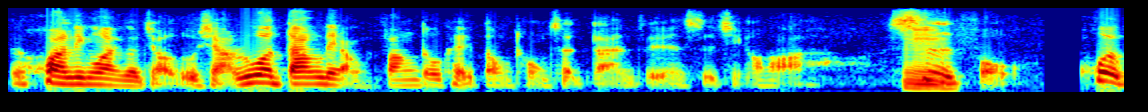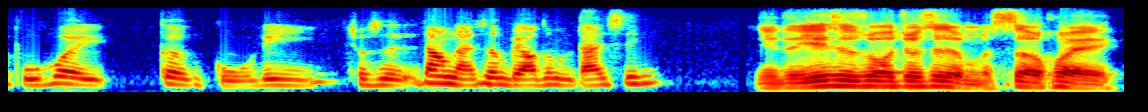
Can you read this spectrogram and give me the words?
换另外一个角度想，如果当两方都可以共同承担这件事情的话，是否会不会更鼓励，就是让男生不要这么担心？你的意思是说，就是我们社会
